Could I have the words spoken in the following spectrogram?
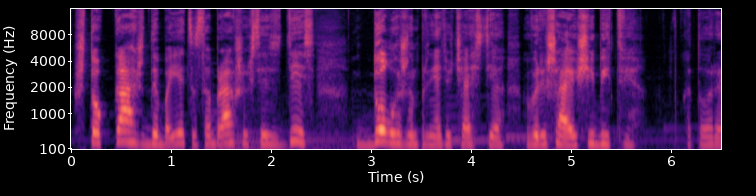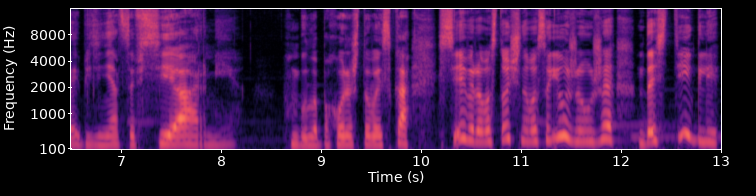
что каждый боец, собравшихся здесь, должен принять участие в решающей битве которой объединятся все армии. Было похоже, что войска Северо-Восточного Союза уже достигли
